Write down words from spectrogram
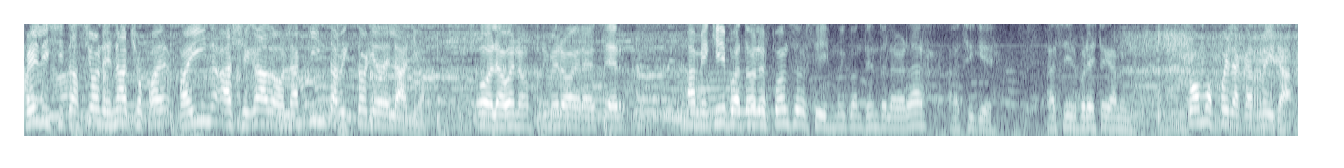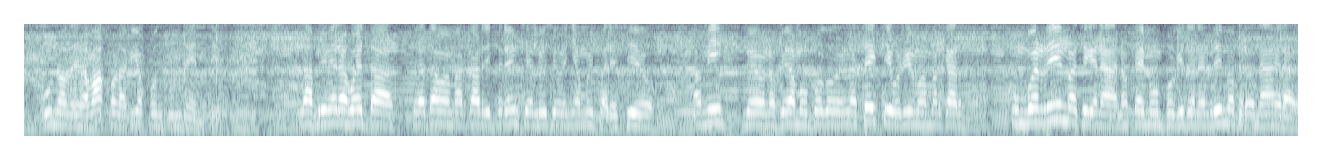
Felicitaciones Nacho Faín, ha llegado la quinta victoria del año. Hola, bueno, primero agradecer a mi equipo, a todos los sponsors, sí, muy contento la verdad, así que a seguir por este camino. ¿Cómo fue la carrera? Uno desde abajo la vio contundente. Las primeras vueltas tratamos de marcar diferencias, Lucio venía muy parecido a mí, luego nos quedamos un poco con el aceite y volvimos a marcar un buen ritmo, así que nada, nos caímos un poquito en el ritmo, pero nada grave.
